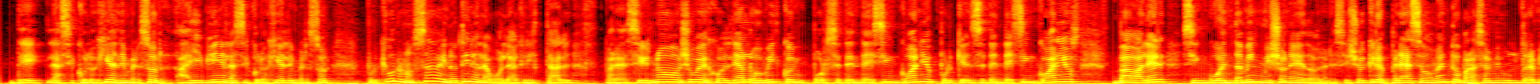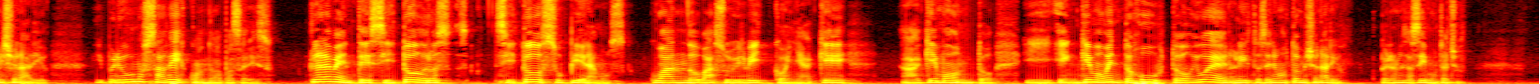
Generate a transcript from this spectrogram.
de la psicología del inversor. Ahí viene la psicología del inversor. Porque uno no sabe y no tiene la bola de cristal para decir, no, yo voy a holdear los bitcoins por 75 años porque en 75 años va a valer 50 mil millones de dólares. Y yo quiero esperar ese momento para hacerme ultramillonario. Y pero uno sabe cuándo va a pasar eso. Claramente, si todos, si todos supiéramos cuándo va a subir bitcoin, a qué, a qué monto y en qué momento justo, y bueno, listo, seremos todos millonarios. Pero no es así, muchachos.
